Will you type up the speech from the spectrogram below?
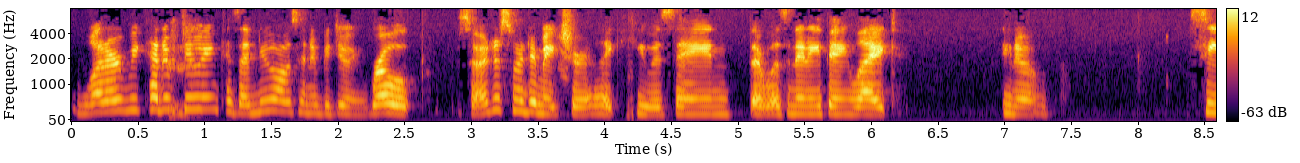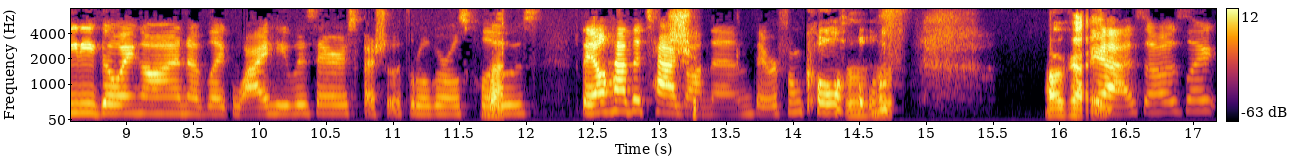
what are we kind of doing? Because I knew I was going to be doing rope, so I just wanted to make sure, like, he was saying there wasn't anything like, you know, seedy going on of like why he was there, especially with little girls' clothes. They all had the tag on them. They were from Kohl's. okay. Yeah, so I was like,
